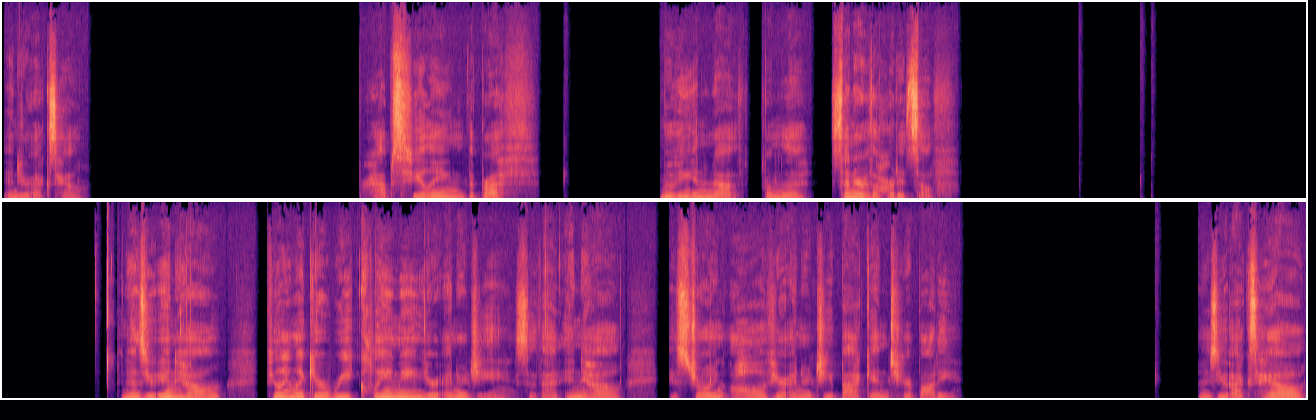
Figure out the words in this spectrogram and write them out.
and your exhale. Perhaps feeling the breath moving in and out from the center of the heart itself. And as you inhale, feeling like you're reclaiming your energy. So that inhale is drawing all of your energy back into your body. And as you exhale,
